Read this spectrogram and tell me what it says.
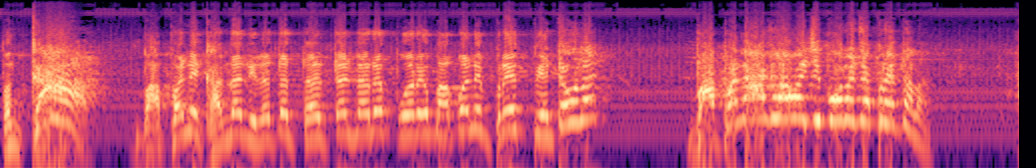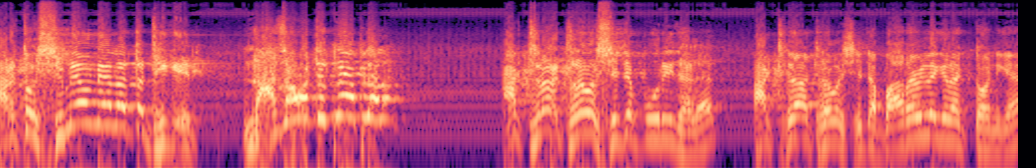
पण का? बापाने खांदा दिला तर तळतळणार पोर बापाने प्रेत पेटवला बापाने आग लावायची पोराच्या प्रेताला. अरे तो शिमेव मेला तर ठीक आहे. लाजा वाटत नाही आपल्याला. अठरा अठरा वर्षाच्या पोरी झाल्यात. अठरा अठरा वर्षाच्या बारावीला गेला टॉनग्या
